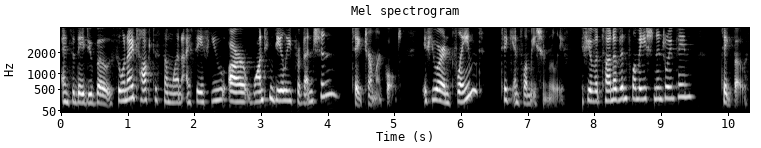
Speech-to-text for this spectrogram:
And so they do both. So when I talk to someone, I say if you are wanting daily prevention, take turmeric gold. If you are inflamed, take inflammation relief. If you have a ton of inflammation and joint pain, take both.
